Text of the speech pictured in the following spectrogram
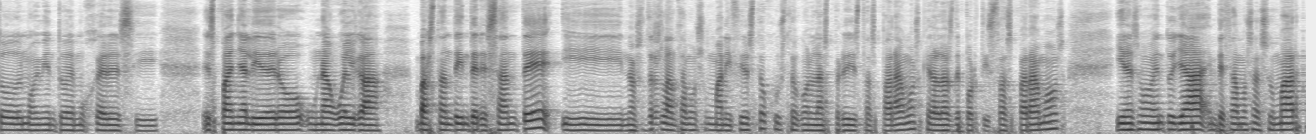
todo el movimiento de mujeres y España lideró una huelga bastante interesante y nosotros lanzamos un manifiesto justo con las periodistas Paramos, que eran las deportistas Paramos, y en ese momento ya empezamos a sumar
